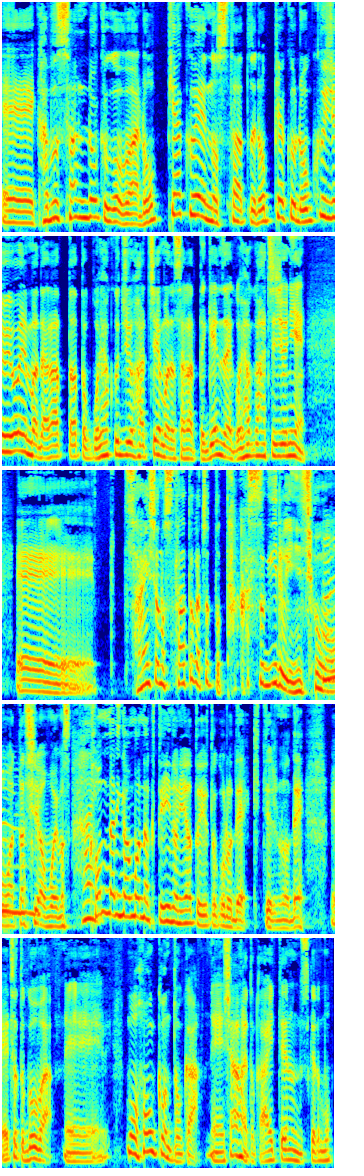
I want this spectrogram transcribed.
えー、株365は600円のスタートで664円まで上がった後518円まで下がって、現在582円。えー、最初のスタートがちょっと高すぎる印象を私は思います。はい、こんなに頑張らなくていいのになというところで来てるので、えー、ちょっと5番、えー、もう香港とか、えー、上海とか空いてるんですけども、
